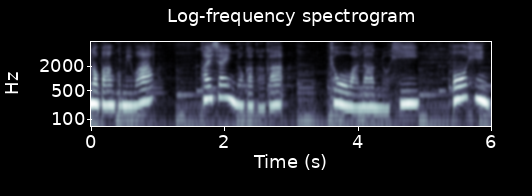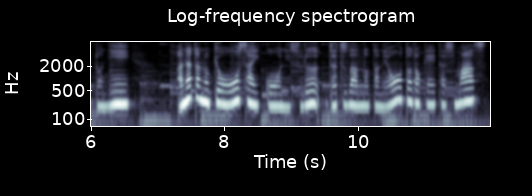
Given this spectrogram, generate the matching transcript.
この番組は会社員のガガが今日は何の日？をヒントにあなたの今日を最高にする雑談の種をお届けいたします。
